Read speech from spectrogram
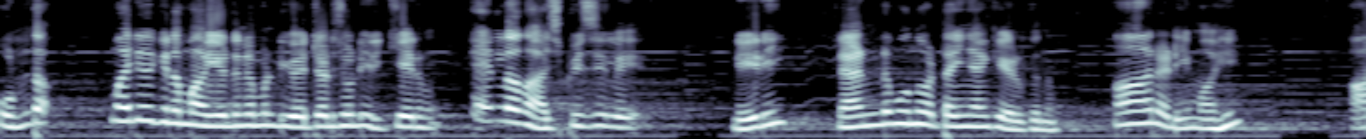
ഉണ്ട മര്യാദക്കിനെ മയ്യടിനെ ഡിവേറ്റ് അടിച്ചുകൊണ്ട് ഇരിക്കുകയായിരുന്നു എല്ലാം നാശിപ്പിച്ചില്ലേ ഡീഡി രണ്ട് മൂന്ന് വട്ടമായി ഞാൻ കേൾക്കുന്നു. ആരടി മോഹി? ആ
